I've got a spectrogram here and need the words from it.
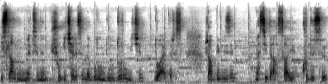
İslam ümmetinin şu içerisinde bulunduğu durum için dua ederiz. Rabbimizin Mescid-i Aksa'yı, Kudüs'ü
